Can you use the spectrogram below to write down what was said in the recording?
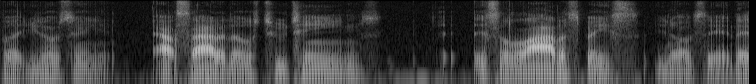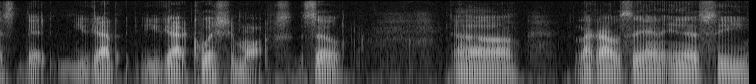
But you know what I'm saying? Outside of those two teams, it's a lot of space. You know what I'm saying? That's that you got you got question marks. So, uh, like I was saying, the NFC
